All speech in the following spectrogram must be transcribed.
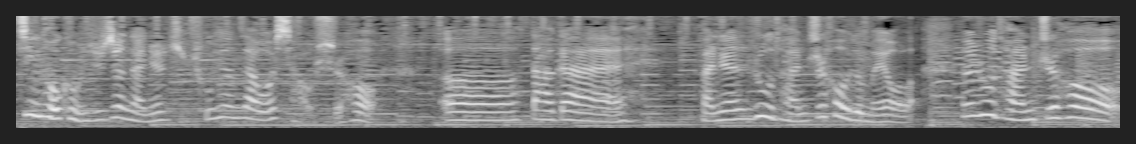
镜头恐惧症感觉只出现在我小时候，呃，大概。反正入团之后就没有了，因为入团之后，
